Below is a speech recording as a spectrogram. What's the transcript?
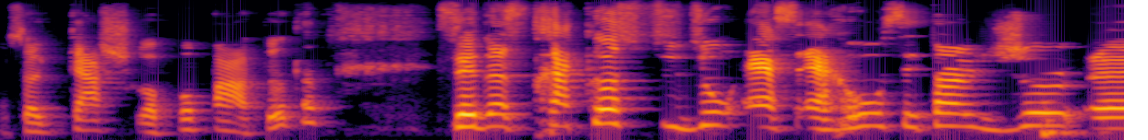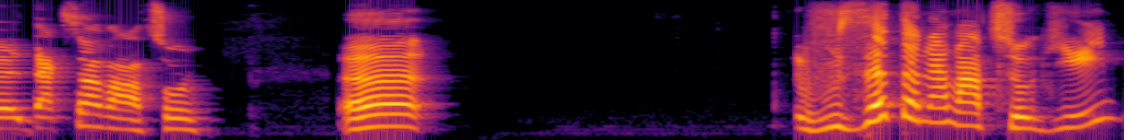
on se le cachera pas pantoute. là. C'est de Straka Studio SRO. C'est un jeu euh, d'action-aventure. Euh, vous êtes un aventurier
